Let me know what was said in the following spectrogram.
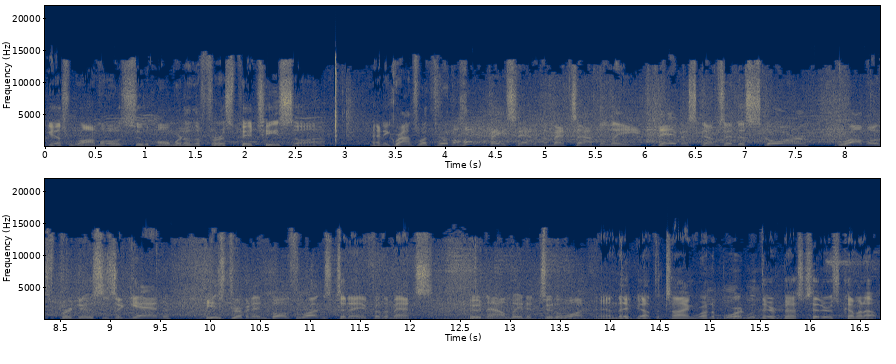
against Ramos, who homered on the first pitch he saw. And he grounds one through the whole base hit, and the Mets have the lead. Davis comes in to score. Ramos produces again. He's driven in both runs today for the Mets, who now lead it 2 to 1. And they've got the tying run aboard with their best hitters coming up.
